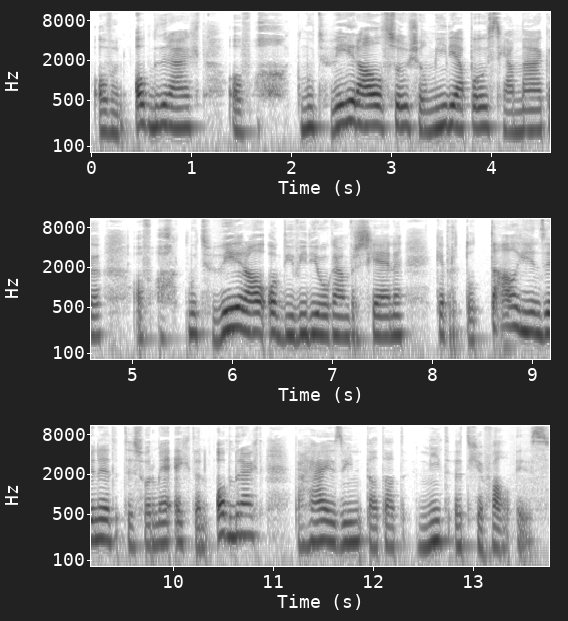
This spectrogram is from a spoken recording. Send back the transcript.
of een opdracht of oh, ik moet weer al social media post gaan maken of oh, ik moet weer al op die video gaan verschijnen. Ik heb er totaal geen zin in. Het is voor mij echt een opdracht. Dan ga je zien dat dat niet het geval is.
